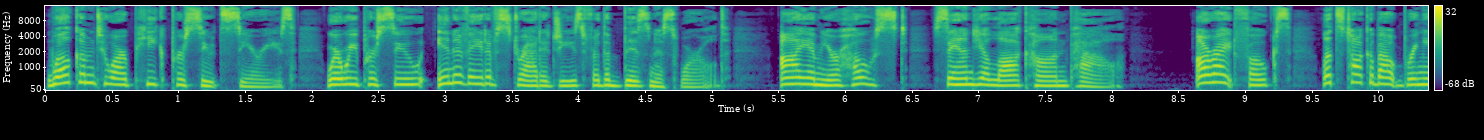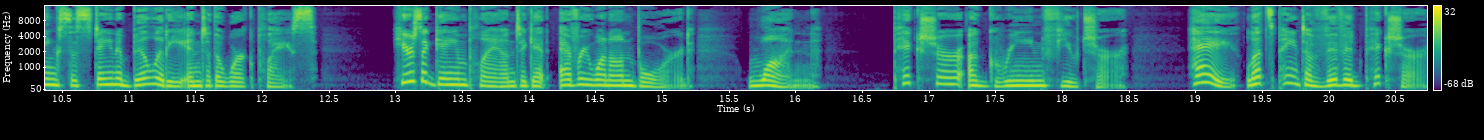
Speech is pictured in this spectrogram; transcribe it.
Welcome to our Peak Pursuits series, where we pursue innovative strategies for the business world. I am your host, Sandhya Lakhan Pal. All right, folks, let's talk about bringing sustainability into the workplace. Here's a game plan to get everyone on board. 1. Picture a green future. Hey, let's paint a vivid picture.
